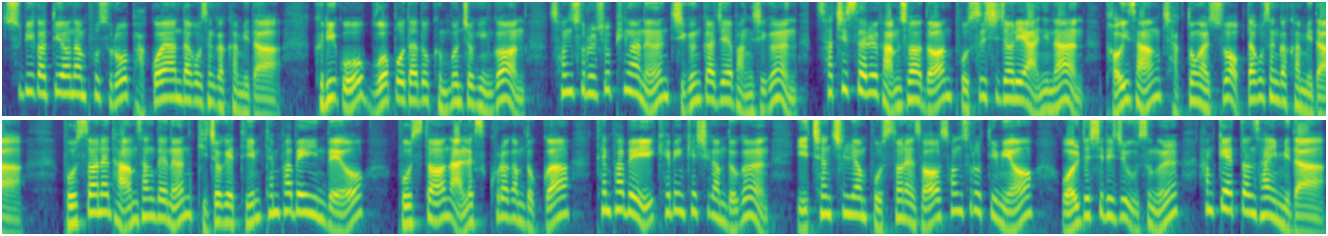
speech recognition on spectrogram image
수비가 뛰어난 포수로 바꿔야 한다고 생각합니다. 그리고 무엇보다도 근본적인 건 선수를 쇼핑하는 지금까지의 방식은 사치세를 감수하던 보스 시절이 아닌 한 더 이상 작동할 수 없다고 생각합니다. 보스턴의 다음 상대는 기적의 팀 템파베이인데요. 보스턴 알렉스 코라 감독과 템파베이 케빈 캐시 감독은 2007년 보스턴에서 선수로 뛰며 월드 시리즈 우승을 함께 했던 사이입니다.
